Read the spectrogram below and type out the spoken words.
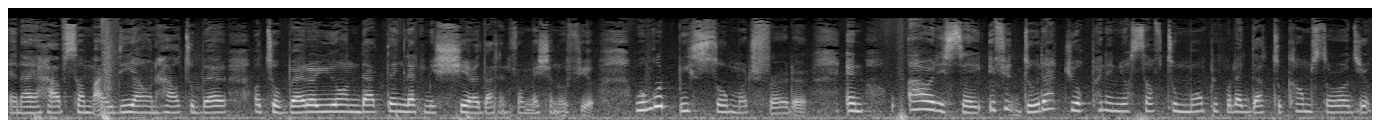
and i have some idea on how to better or to better you on that thing let me share that information with you. We would be so much further. And i already say if you do that you're opening yourself to more people like that to come towards you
